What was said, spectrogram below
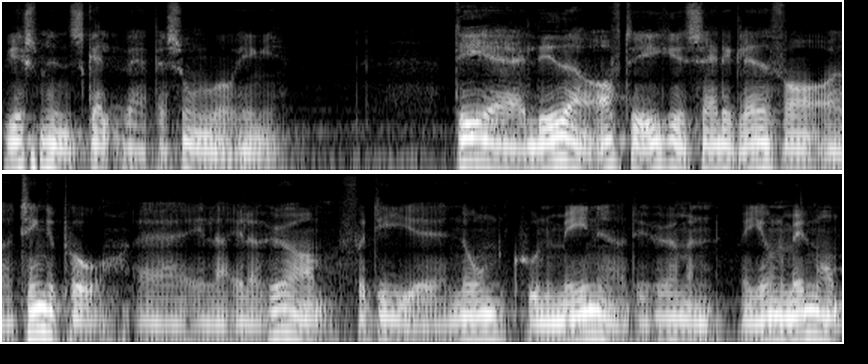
Virksomheden skal være personuafhængig. Det er ledere ofte ikke særlig glade for at tænke på øh, eller, eller høre om, fordi øh, nogen kunne mene, og det hører man med jævne mellemrum,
